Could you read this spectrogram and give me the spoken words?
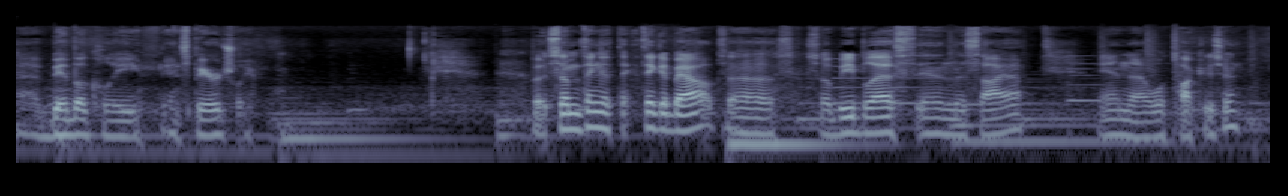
uh, biblically and spiritually. But something to th- think about. Uh, so be blessed in Messiah, and uh, we'll talk to you soon.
